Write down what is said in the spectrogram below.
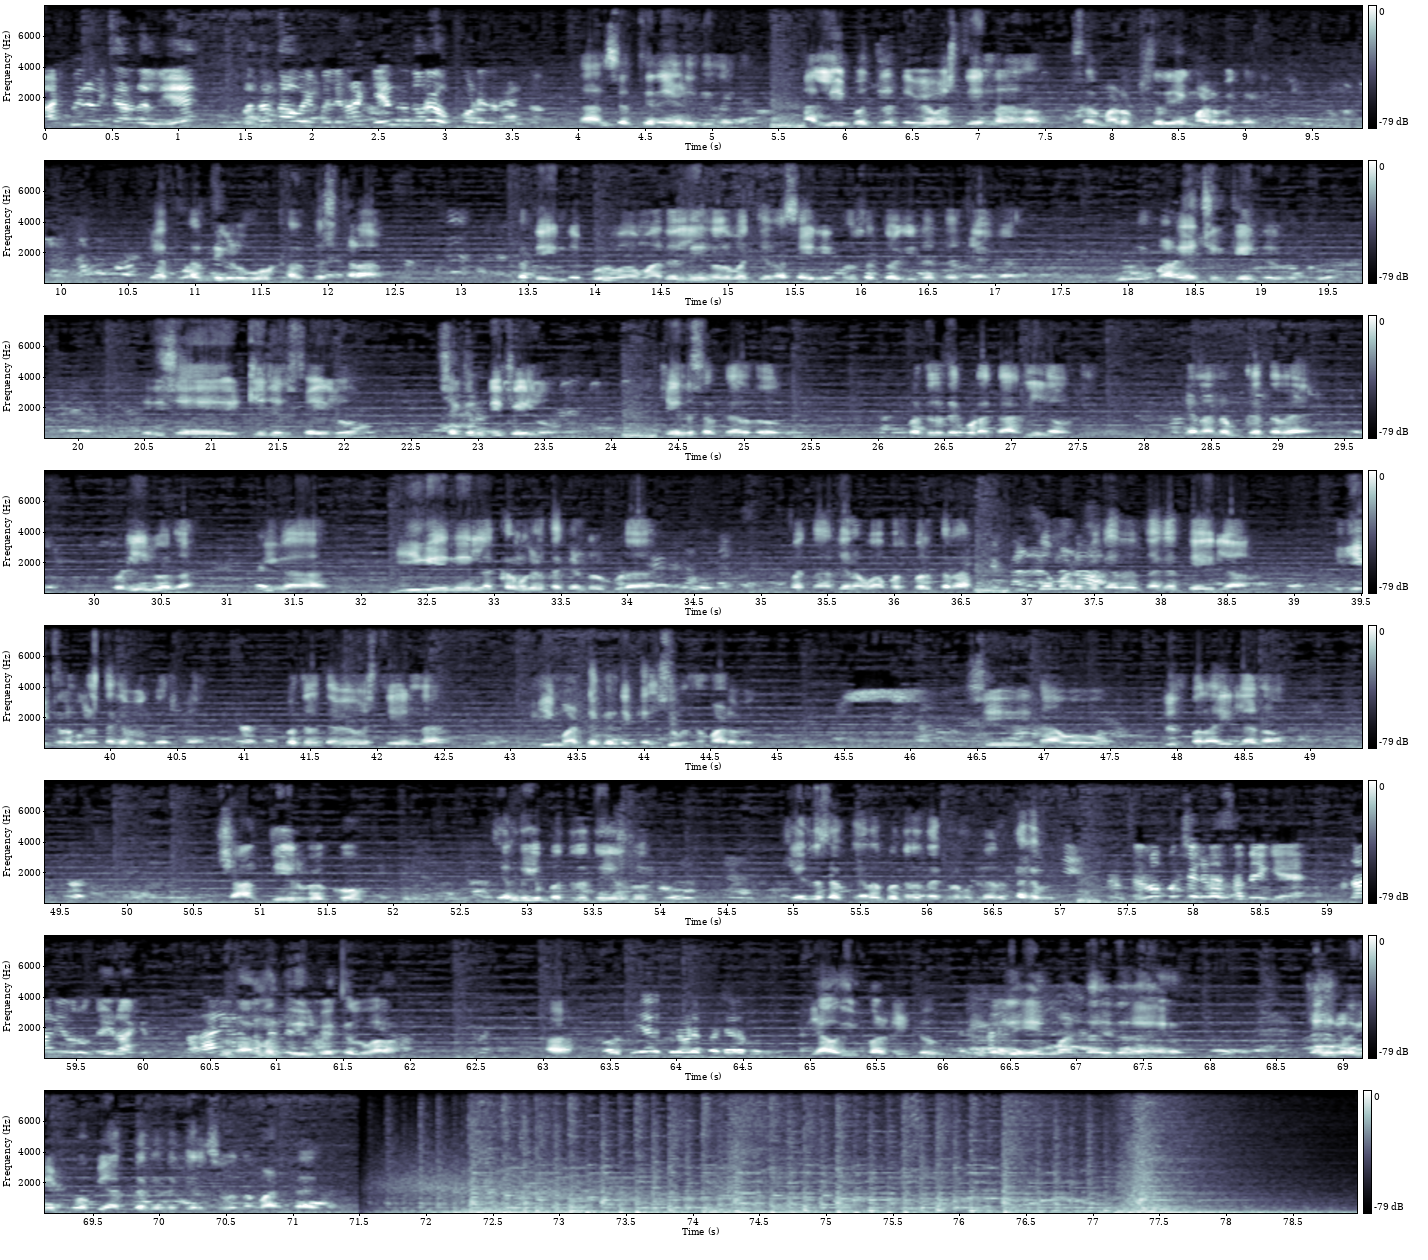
ಕಾಶ್ಮೀರ ವಿಚಾರದಲ್ಲಿ ಭದ್ರತಾ ವೈಫಲ್ಯವನ್ನ ಕೇಂದ್ರದವರೇ ಒಪ್ಕೊಂಡಿದ್ದಾರೆ ಅಂತ. ನಾನು ಸತ್ಯನೇ ಹೇಳಿದ್ದೀನಿ. ಅಲ್ಲಿ ಭದ್ರತೆ ವ್ಯವಸ್ಥೆಯನ್ನ ಸರ್ ಮಾಡ ಸರಿಯಾಗಿ ಮಾಡಬೇಕಾಗಿತ್ತು. ಯಾತ್ರಾರ್ಥಿಗಳು ಹೋಗ್ತಾ ಸ್ಥಳ. ಮತ್ತೆ ಹಿಂದೆ ಪುಲ್ವಾಮಾದಲ್ಲಿ ನಲವತ್ತು ಜನ ಸೈನಿಕರು ಸತ್ತೋಗಿದ್ದಂತ ಜಾಗ. ಇವ್ರಿಗೆ ಬಹಳ ಎಚ್ಚರಿಕೆಯಿಂದ ಇರಬೇಕು is intelligence file, security file. ಕೇಂದ್ರ ಸರ್ಕಾರದವರು. ಭದ್ರತೆ ಕೊಡಕ್ಕಾಗ್ಲಿಲ್ಲ ಅವ್ರಿಗೆ. ಜನ ನಂಬ್ಕೋತಾರೆ. ಕೊಡ್ಲಿಲ್ವಲ್ಲ ಈಗ ಈಗೇನೆಲ್ಲ ಕ್ರಮಗಳು ತಗೊಂಡ್ರು ಕೂಡ ಇಪ್ಪತ್ತಾರು ಜನ ವಾಪಸ್ ಬರ್ತಾರ? ಮಾಡಬೇಕಾದಂತ ಅಗತ್ಯ ಇಲ್ಲ. ಬಿಗಿ ಕ್ರಮಗಳು ತಗೋಬೇಕು ಅಷ್ಟೇ. ಭದ್ರತಾ ವ್ಯವಸ್ಥೆಯನ್ನ ಬಿಗಿ ಮಾಡ್ತಕ್ಕಂಥ ಕೆಲಸವನ್ನು ಮಾಡಬೇಕು. ನಾವು ವಿದ್ಯುತ್ ಪರ ಇಲ್ಲ ನಾವು. ಶಾಂತಿ ಇರಬೇಕು, ಜನರಿಗೆ ಭದ್ರತೆ ಇರಬೇಕು, ಕೇಂದ್ರ ಸರ್ಕಾರ ಭದ್ರತಾ ಕ್ರಮಗಳನ್ನು ತಗೋಬೇಕು. ಸರ್ವಪಕ್ಷಗಳ ಸರ್ವ ಪಕ್ಷಗಳ ಸಭೆಗೆ ಪ್ರಧಾನಿಯವರು ಗೈರಾಗಿದ್ದಾರೆ. ಪ್ರಧಾನಮಂತ್ರಿ ಇರ್ಬೇಕಲ್ವಾ? ಯಾವ್ದು ಇಂಪಾರ್ಟೆಂಟ್ ಏನ್ ಮಾಡ್ತಾ ಇದಾರೆ ಜನಗಳಿಗೆ ಟೋಪಿ ಆಗ್ತಕ್ಕಂಥ ಕೆಲಸವನ್ನ ಮಾಡ್ತಾ ಇದ್ದಾರೆ.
